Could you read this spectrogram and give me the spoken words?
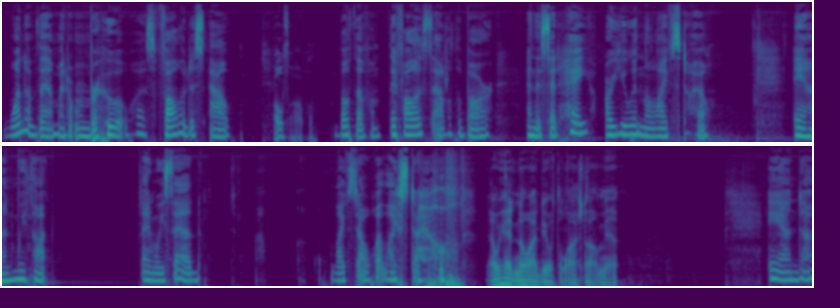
one of them, I don't remember who it was, followed us out. Both of them. Both of them. They followed us out of the bar, and they said, "Hey, are you in the lifestyle?" And we thought, and we said, lifestyle, what lifestyle? Yeah, we had no idea what the lifestyle meant. and uh,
